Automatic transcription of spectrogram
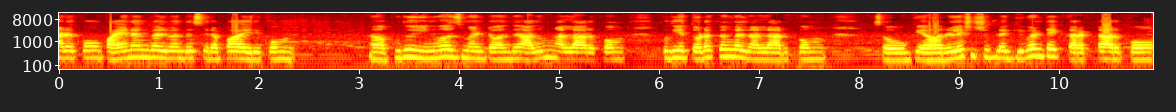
நடக்கும். பயணங்கள் வந்து சிறப்பாக இருக்கும். புது இன்வெஸ்ட்மெண்ட் வந்து அதுவும் நல்லா இருக்கும். புதிய தொடக்கங்கள் நல்லா இருக்கும். ஸோ ரிலேஷன்ஷிப்பில் கிவ் அண்ட் டேக் கரெக்டாக இருக்கும்.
